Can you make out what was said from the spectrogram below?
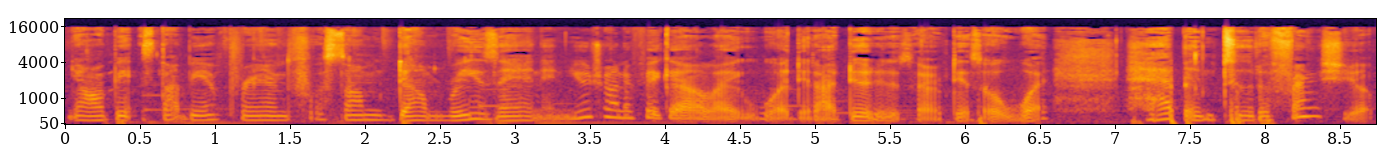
Y'all be, stop being friends for some dumb reason, and you trying to figure out like what did I do to deserve this, or what happened to the friendship.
